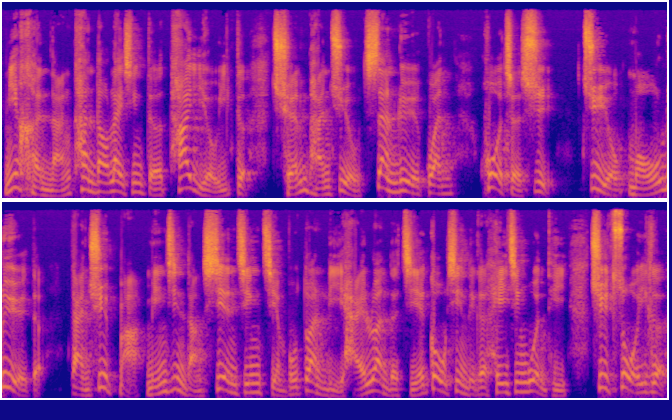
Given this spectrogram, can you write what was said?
你很难看到赖清德他有一个全盘具有战略观或者是具有谋略的。敢去把民进党现金剪不断理还乱的结构性的一个黑金问题去做一个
